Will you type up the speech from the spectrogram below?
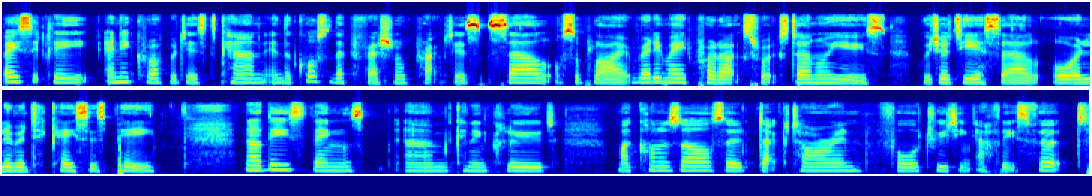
Basically, any chiropodist can, in the course of their professional practice, sell or supply ready made products for external use, which are GSL or in limited cases P. Now, these things um, can include miconazole, so Daktarin for treating athlete's foot,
